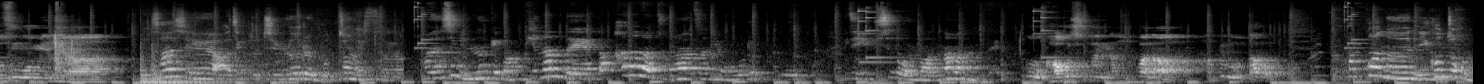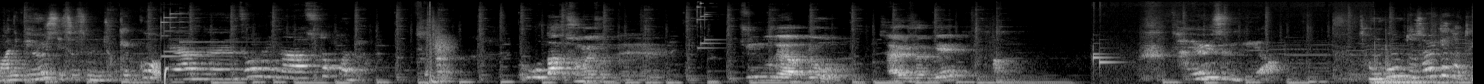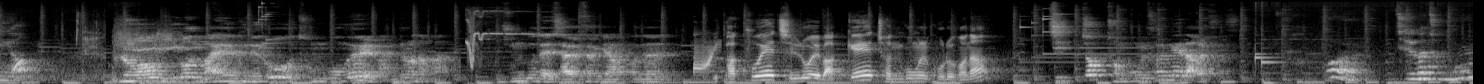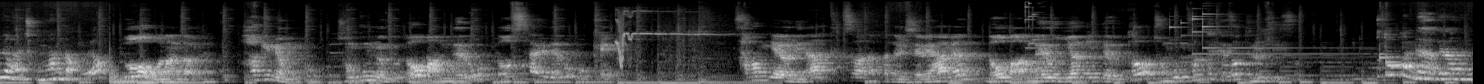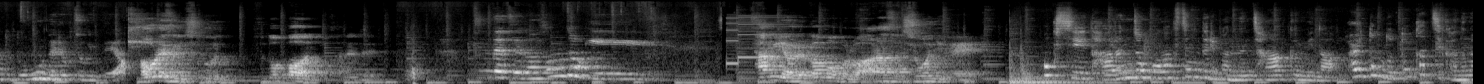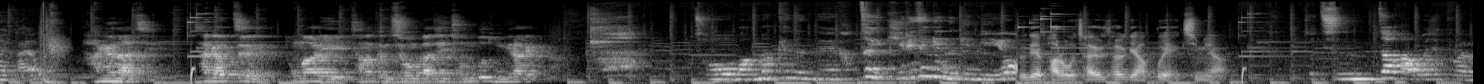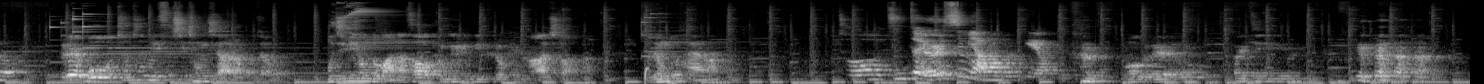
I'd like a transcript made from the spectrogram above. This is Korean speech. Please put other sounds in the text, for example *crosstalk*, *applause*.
무슨 고민이야? 사실 아직도 진로를 못 정했어요. 관심 있는 게 많긴 한데 딱 하나만 정하자니 어렵고 이제 입시도 얼마 안 남았는데 뭐 가고 싶은 학과나 학교도 따로 없고 학과는 이것저것 많이 배울 수 있었으면 좋겠고 대학은 서울이나 수도권이요. 그거 딱 정해졌네. 중부대학교 자율설계 자율설계요? 전공도 설계가 돼요? 그럼 이건 말 그대로 전공을 만들어 나가. 중부대 자율설계 학부는 입학 후에 진로에 맞게 전공을 고르거나 직접 전공을 설계해 나갈 수 있어. 헐, 제가 전공명을 정한다고요? 너가 원한다면 학위명도, 전공명도 너 마음대로, 너 스타일대로 오케이. 사범 계열이나 특수한 학과들 제외하면 너 마음대로 2학기 때부터 전공 선택해서 들을 수 있어. 대학이라는 것도 너무 매력적인데요? 서울에서 20분, 수도권 4년제. 근데 제가 성적이 상위 10과목으로 알아서 지원이 돼. 혹시 다른 전공 학생들이 받는 장학금이나 활동도 똑같이 가능할까요? 당연하지. 자격증, 동아리, 장학금 지원까지 전부 동일하게. 저 막막했는데 갑자기 길이 생긴 느낌이에요. 그게 바로 자율설계 학부의 핵심이야. 저 진짜 가고 싶어요. 그래 뭐 천천히 수시 정시 알아보자고. 모집 인원도 많아서 경쟁력이 그렇게 강하지도 않아. 전형도 다양하. 저 진짜 열심히 알아볼게요. *laughs* 어 그래. 파이팅. *laughs*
